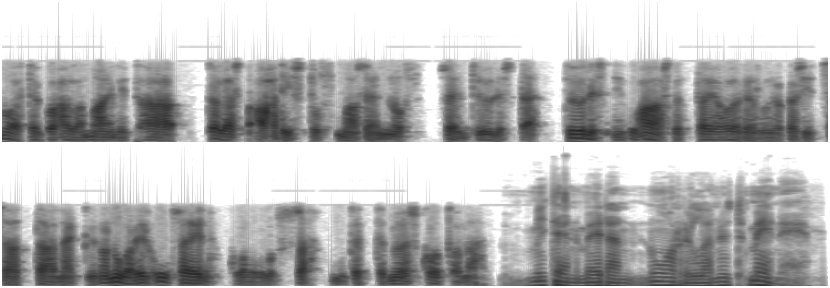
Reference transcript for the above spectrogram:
nuorten kohdalla mainitaan tällaista ahdistusmasennus, sen tyylistä, tyylistä niin kuin haastetta ja oireilu, joka sitten saattaa näkyä. No nuorilla usein koulussa, mutta että myös kotona. Miten meidän nuorilla nyt menee?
